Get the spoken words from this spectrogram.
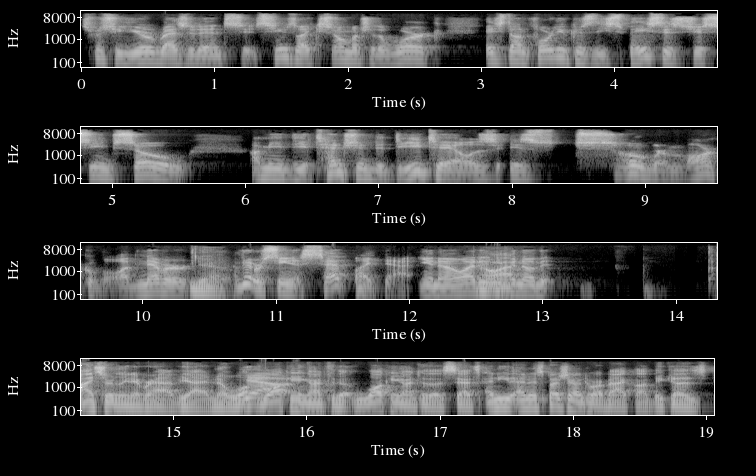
especially your residents, it seems like so much of the work is done for you because these spaces just seem so. I mean, the attention to detail is is so remarkable. I've never, yeah. I've never seen a set like that. You know, I didn't no, even I, know that. I certainly never have. Yeah, no. Yeah. Walking onto the walking onto those sets, and you, and especially onto our backlot because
